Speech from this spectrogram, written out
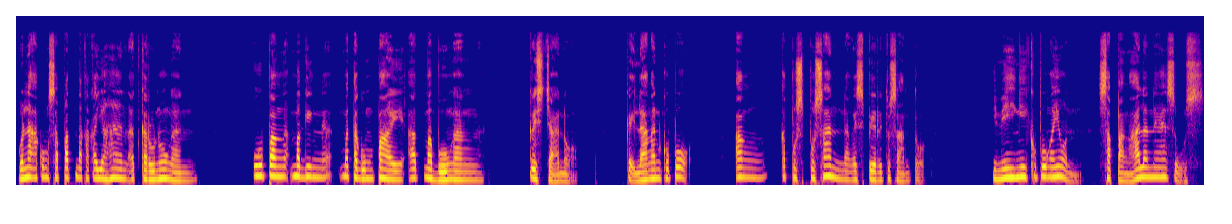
wala akong sapat na kakayahan at karunungan upang maging matagumpay at mabungang kristyano. Kailangan ko po ang kapuspusan ng Espiritu Santo. Inihingi ko po ngayon sa pangalan ni Jesus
